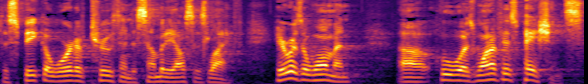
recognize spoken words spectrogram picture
to speak a word of truth into somebody else's life. Here was a woman uh, who was one of his patients.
